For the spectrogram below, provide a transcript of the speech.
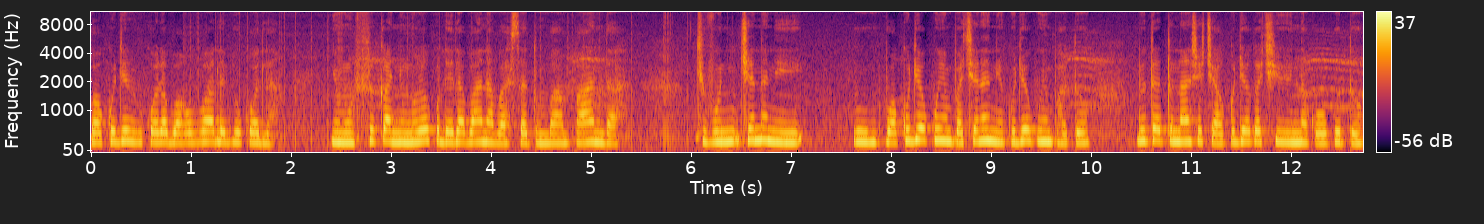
bakuje bikola bakuvala bikola nimufika nimule kulela bana basatu mbampanda. Chivu chena ni wakuja kuimba chena ni kuja kuimba to. Dutatu tunashe chakuja kachina kokuto.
